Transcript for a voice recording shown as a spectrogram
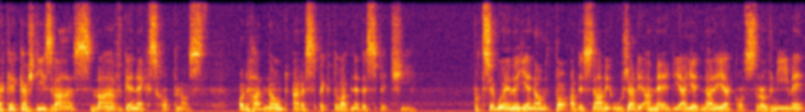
Také každý z vás má v genech schopnost odhadnout a respektovat nebezpečí. Potřebujeme jenom to, aby s námi úřady a média jednali jako s rovnými,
